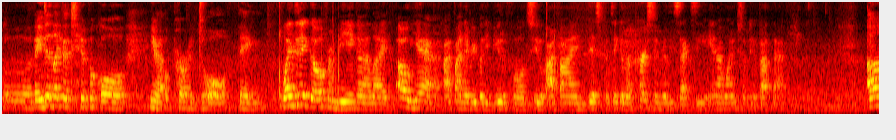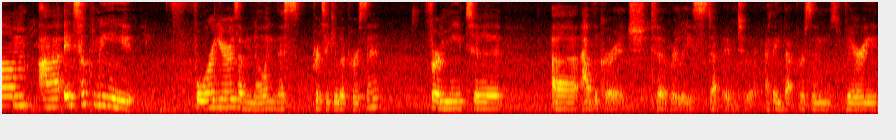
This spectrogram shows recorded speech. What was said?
Oh, they did like the typical, you know, parental thing. when did it go from being a like, oh yeah, I find everybody beautiful to I find this particular person really sexy and I want to do something about that? Um, uh, it took me four years of knowing this particular person for me to uh, have the courage to really step into it. I think that person was very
